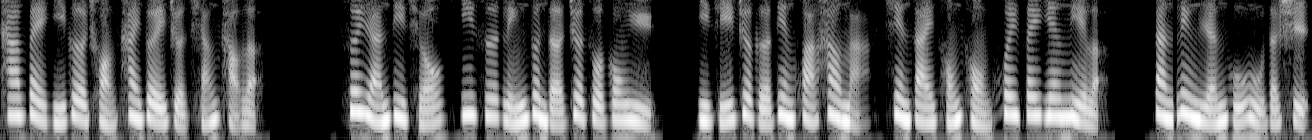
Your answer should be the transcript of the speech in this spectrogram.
他被一个闯派对者抢跑了。虽然地球伊斯林顿的这座公寓。以及这个电话号码现在统统灰飞烟灭了，但令人鼓舞的是，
